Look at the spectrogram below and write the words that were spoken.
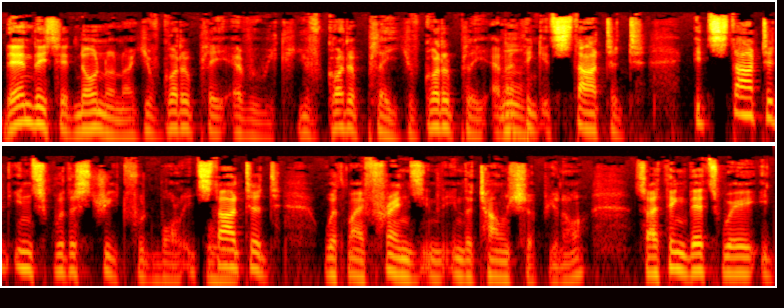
then they said, no, no, no, you've got to play every week. You've got to play. You've got to play. And mm. I think it started, it started in, with the street football. It mm. started mm. with my friends in, in the township, you know. So I think that's where it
